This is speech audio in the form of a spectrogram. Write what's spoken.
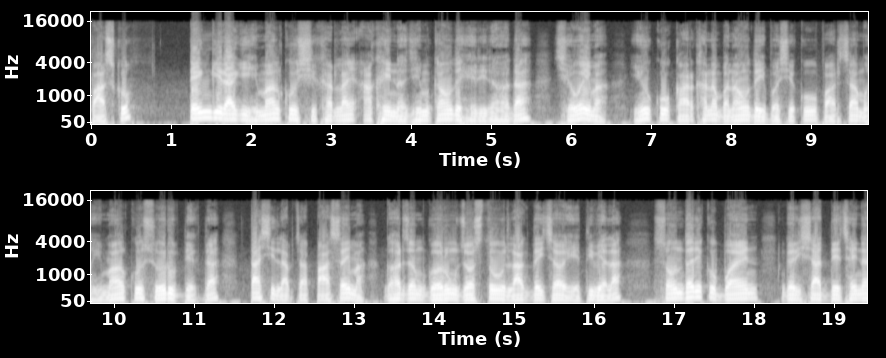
पासको। ट्याङ्गी रागी हिमालको शिखरलाई आँखै नझिम्काउँदै हेरिरहँदा छेउमा हिउँको कारखाना बनाउँदै बसेको पार्चाम हिमालको स्वरूप देख्दा तासी लाप्चा पासैमा घरजम गरौँ जस्तो लाग्दैछ यति बेला। सौन्दर्यको बयान गरिसाध्य छैन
